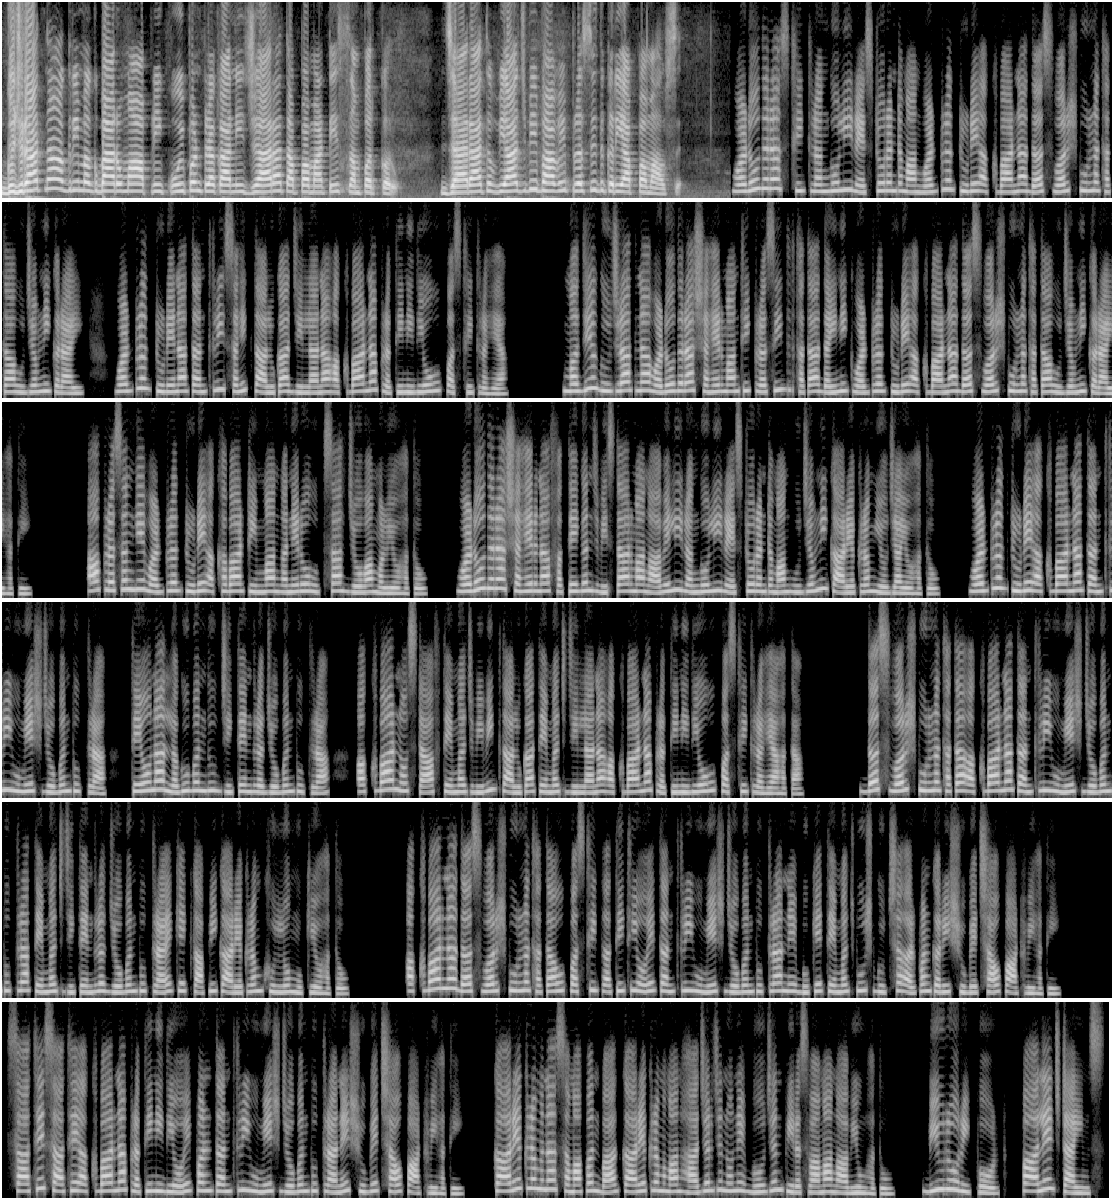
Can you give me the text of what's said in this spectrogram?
ગુજરાતના અગ્રીમ અખબારોમાં આપની કોઈ પણ પ્રકારની જાહેરાત આપવા માટે સંપર્ક કરો. જાહેરાત વ્યાજબી ભાવે પ્રસિદ્ધ કરી આપવામાં આવશે. વડોદરા સ્થિત રંગોલી રેસ્ટોરન્ટમાં વર્ડપ્રદ ટુડે અખબારના દસ વર્ષ પૂર્ણ થતા ઉજવણી કરાઈ. વર્ડપ્રદ ટુડેના તંત્રી સહિત તાલુકા જિલ્લાના અખબારના પ્રતિનિધિઓ ઉપસ્થિત રહ્યા. મધ્ય ગુજરાતના વડોદરા શહેરમાંથી પ્રસિદ્ધ થતા દૈનિક વર્ડપ્રદ ટુડે અખબારના દસ વર્ષ પૂર્ણ થતા ઉજવણી કરાઈ હતી. આ પ્રસંગે વર્ડપ્રદ ટુડે અખબાર ટીમમાં અનેરો ઉત્સાહ જોવા મળ્યો હતો. વડોદરા શહેરના ફતેગંજ વિસ્તારમાં આવેલી રંગોલી રેસ્ટોરન્ટમાં ઉજવણી કાર્યક્રમ યોજાયો હતો. વર્ડપ્રદ ટુડે અખબારના તંત્રી ઉમેશ જોબનપુત્રા, તેઓના લઘુબંધુ જીતેન્દ્ર જોબનપુત્રા, અખબારનો સ્ટાફ તેમજ વિવિધ તાલુકા તેમજ જિલ્લાના અખબારના પ્રતિનિધિઓ ઉપસ્થિત રહ્યા હતા. દસ વર્ષ પૂર્ણ થતા અખબારના તંત્રી ઉમેશ જોબનપુત્રા તેમજ જીતેન્દ્ર જોબનપુત્રાએ કેક કાપી કાર્યક્રમ ખુલ્લો મૂક્યો હતો. અખબારના દસ વર્ષ પૂર્ણ થતા ઉપસ્થિત અતિથિઓએ તંત્રી ઉમેશ જોબનપુત્રાને બુકે તેમજ પુષ્પગુચ્છ અર્પણ કરી શુભેચ્છાઓ પાઠવી હતી. સાથે સાથે અખબારના પ્રતિનિધિઓએ પણ તંત્રી ઉમેશ જોબનપુત્રાને શુભેચ્છાઓ પાઠવી હતી. કાર્યક્રમના સમાપન બાદ કાર્યક્રમમાં હાજરજનોને ભોજન પીરસવામાં આવ્યું હતું. Bureau report. College Times.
